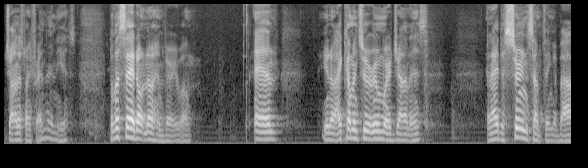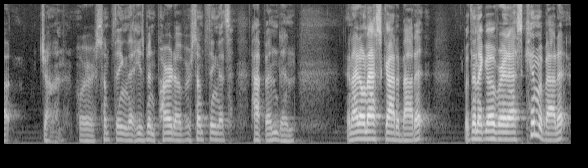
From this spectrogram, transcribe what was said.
John is my friend, and he is. But let's say I don't know him very well. And, you know, I come into a room where John is, and I discern something about John or something that he's been part of or something that's happened, and, and I don't ask God about it. But then I go over and ask him about it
